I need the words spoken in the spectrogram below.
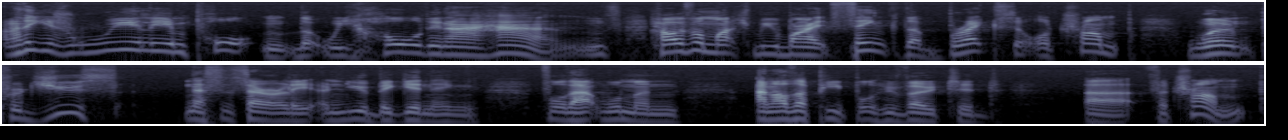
And I think it's really important that we hold in our hands, however much we might think that Brexit or Trump won't produce necessarily a new beginning for that woman and other people who voted uh, for Trump.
